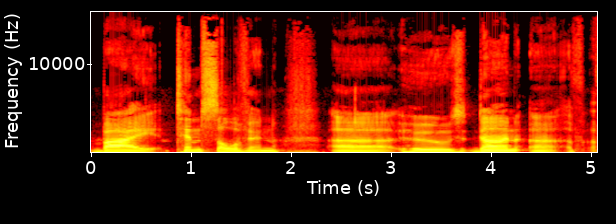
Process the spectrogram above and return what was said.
by Tim Sullivan. Uh, who's done uh, a,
